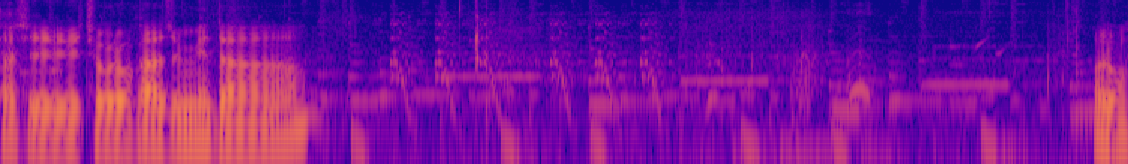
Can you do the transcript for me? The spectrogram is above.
다시 이쪽으로 가줍니다. 어이구.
